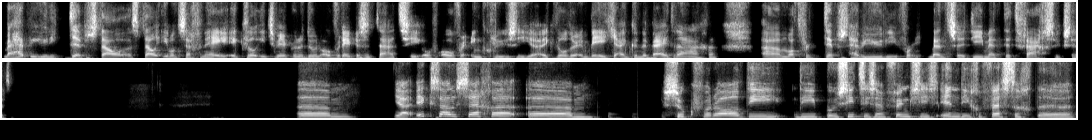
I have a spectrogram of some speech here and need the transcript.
maar hebben jullie tips? Stel, stel iemand zegt van: hey, ik wil iets meer kunnen doen over representatie of over inclusie. ik wil er een beetje aan kunnen bijdragen. Um, wat voor tips hebben jullie voor mensen die met dit vraagstuk zitten? Um, ja, ik zou zeggen, um, zoek vooral die, die posities en functies in die gevestigde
